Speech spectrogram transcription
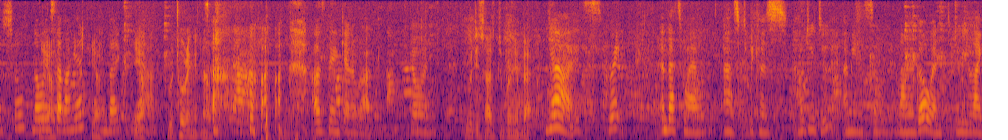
Oslo, no, in Stavanger, Yeah. in Berg. Yeah. We're touring it now. I was thinking about going. we decided to bring it back. Yeah, it's great, and that's why I asked because how do you do it? I mean, it's so long ago, and do you like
